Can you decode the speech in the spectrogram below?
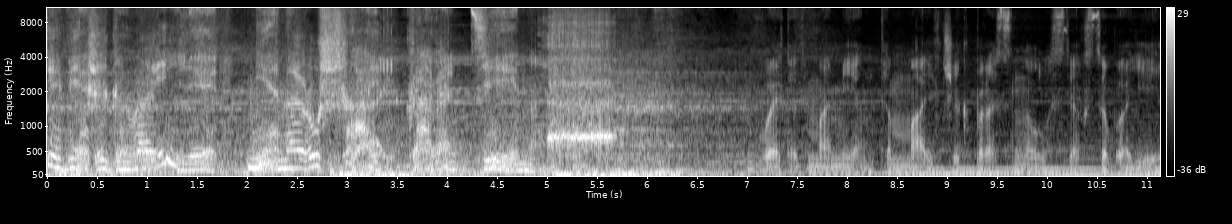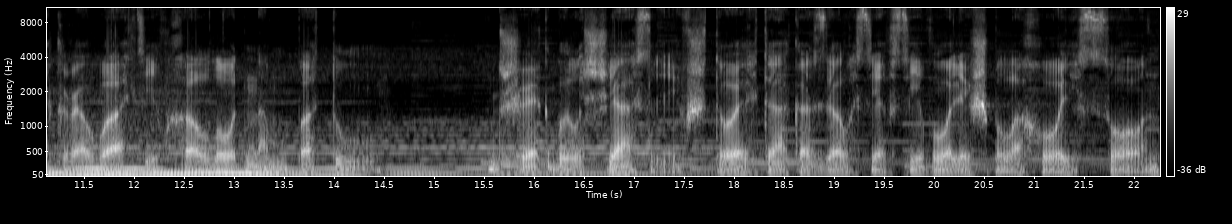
Тебе же говорили, не нарушай карантин. В этот момент мальчик проснулся в своей кровати в холодном поту. Джек был счастлив, что это оказался всего лишь плохой сон.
